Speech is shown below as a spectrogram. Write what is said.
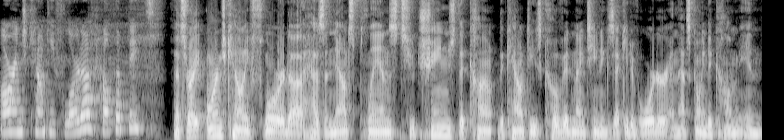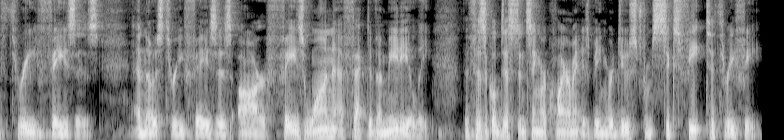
Orange County, Florida, health updates. That's right. Orange County, Florida has announced plans to change the, co- the county's COVID 19 executive order, and that's going to come in three phases. And those three phases are phase one, effective immediately. The physical distancing requirement is being reduced from six feet to three feet.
